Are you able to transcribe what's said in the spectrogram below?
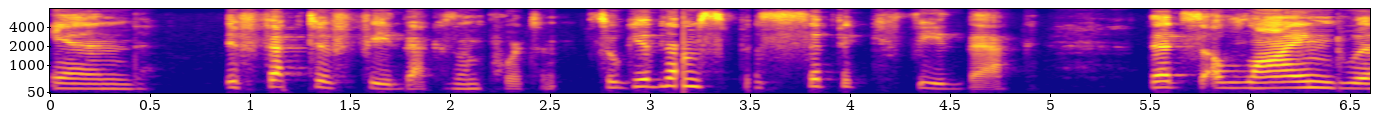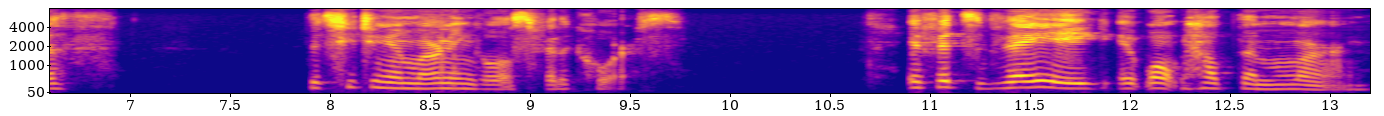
and effective feedback is important. So give them specific feedback that's aligned with the teaching and learning goals for the course. If it's vague, it won't help them learn.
